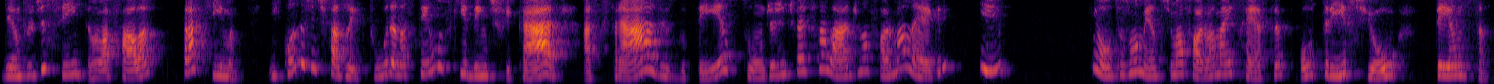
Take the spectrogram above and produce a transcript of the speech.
dentro de si. Então, ela fala para cima. E quando a gente faz leitura, nós temos que identificar as frases do texto onde a gente vai falar de uma forma alegre e em outros momentos de uma forma mais reta, ou triste, ou tensa.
